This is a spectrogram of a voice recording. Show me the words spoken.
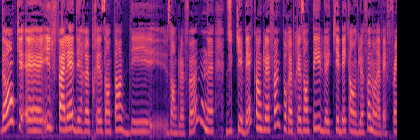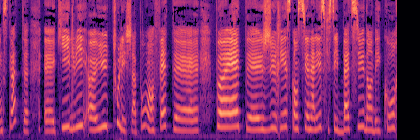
Donc, euh, il fallait des représentants des anglophones, du Québec anglophone. Pour représenter le Québec anglophone, on avait Frank Scott, euh, qui, lui, a eu tous les chapeaux. En fait, euh, poète, juriste, constitutionnaliste, qui s'est battu dans des cours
